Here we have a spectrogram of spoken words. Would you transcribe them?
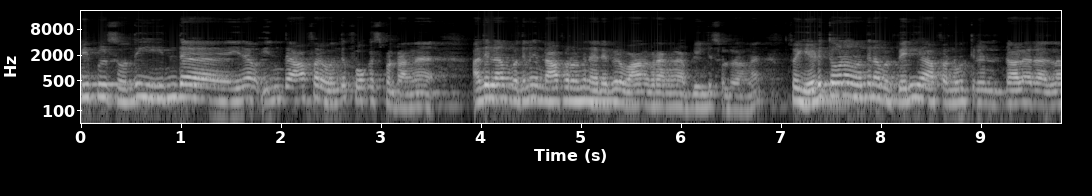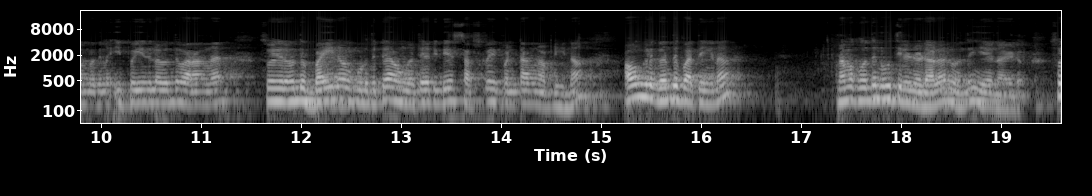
பீப்புள்ஸ் வந்து இந்த இதை இந்த ஆஃபரை வந்து ஃபோக்கஸ் பண்ணுறாங்க அது இல்லாமல் பார்த்தீங்கன்னா இந்த ஆஃபர் வந்து நிறைய பேர் வாங்குறாங்க அப்படின்ட்டு சொல்கிறாங்க ஸோ எடுத்தோன்னே வந்து நம்ம பெரிய ஆஃபர் நூற்றி ரெண்டு டாலர் அதெல்லாம் பார்த்தீங்கன்னா இப்போ இதில் வந்து வராங்க. ஸோ இதில் வந்து பைனோ கொடுத்துட்டு அவங்க தேர்ட்டி டேஸ் சப்ஸ்கிரைப் பண்ணிட்டாங்க அப்படின்னா அவங்களுக்கு வந்து பார்த்தீங்கன்னா நமக்கு வந்து நூற்றி ரெண்டு டாலர் வந்து ஏன் ஆகிடும் ஸோ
